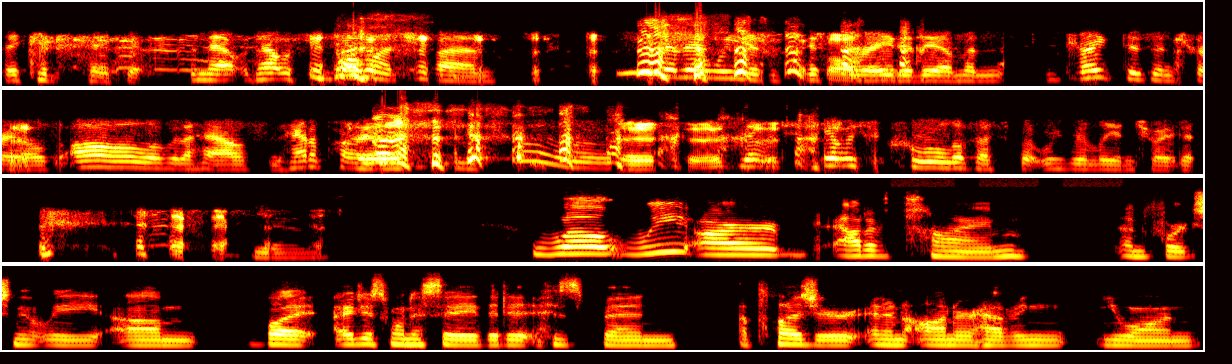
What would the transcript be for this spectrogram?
They couldn't take it, and that that was so much fun. And then we eviscerated him and draped his entrails all over the house and had a party. And, oh, it, was, it was cruel of us, but we really enjoyed it. yeah. well we are out of time unfortunately um but i just want to say that it has been a pleasure and an honor having you on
